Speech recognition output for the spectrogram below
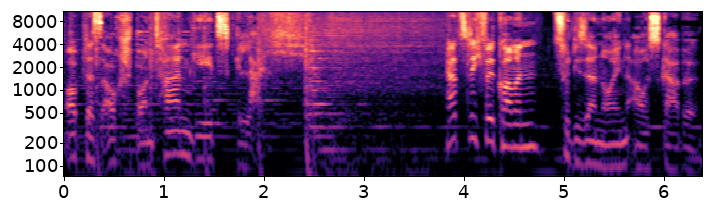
Ob das auch spontan geht, gleich. Herzlich willkommen zu dieser neuen Ausgabe.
